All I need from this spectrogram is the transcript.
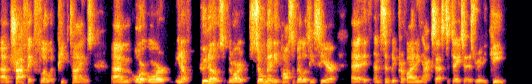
um, traffic flow at peak times um, or or you know who knows? There are so many possibilities here, uh, it, and simply providing access to data is really key.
